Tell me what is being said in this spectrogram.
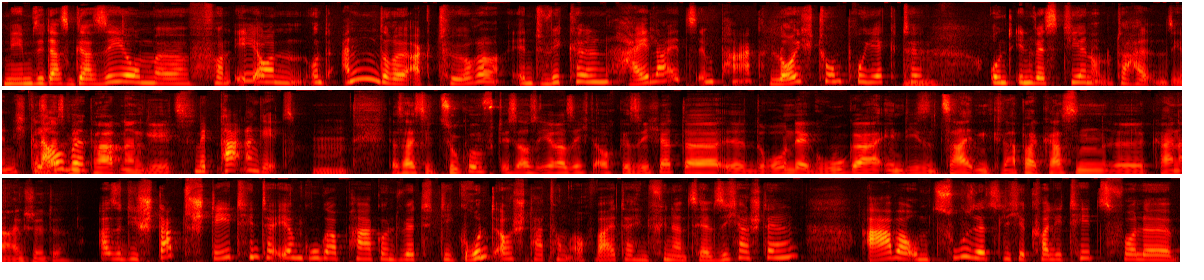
Nehmen Sie das Gaseum äh, von E.ON und andere Akteure entwickeln Highlights im Park, Leuchtturmprojekte. Mhm und investieren und unterhalten sie. Und ich das glaube, heißt, mit Partnern geht's? Mit Partnern geht's. Mhm. Das heißt, die Zukunft ist aus Ihrer Sicht auch gesichert. Da äh, drohen der Gruga in diesen Zeiten knapper Kassen äh, keine Einschnitte? Also die Stadt steht hinter ihrem Gruger Park und wird die Grundausstattung auch weiterhin finanziell sicherstellen. Aber um zusätzliche qualitätsvolle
